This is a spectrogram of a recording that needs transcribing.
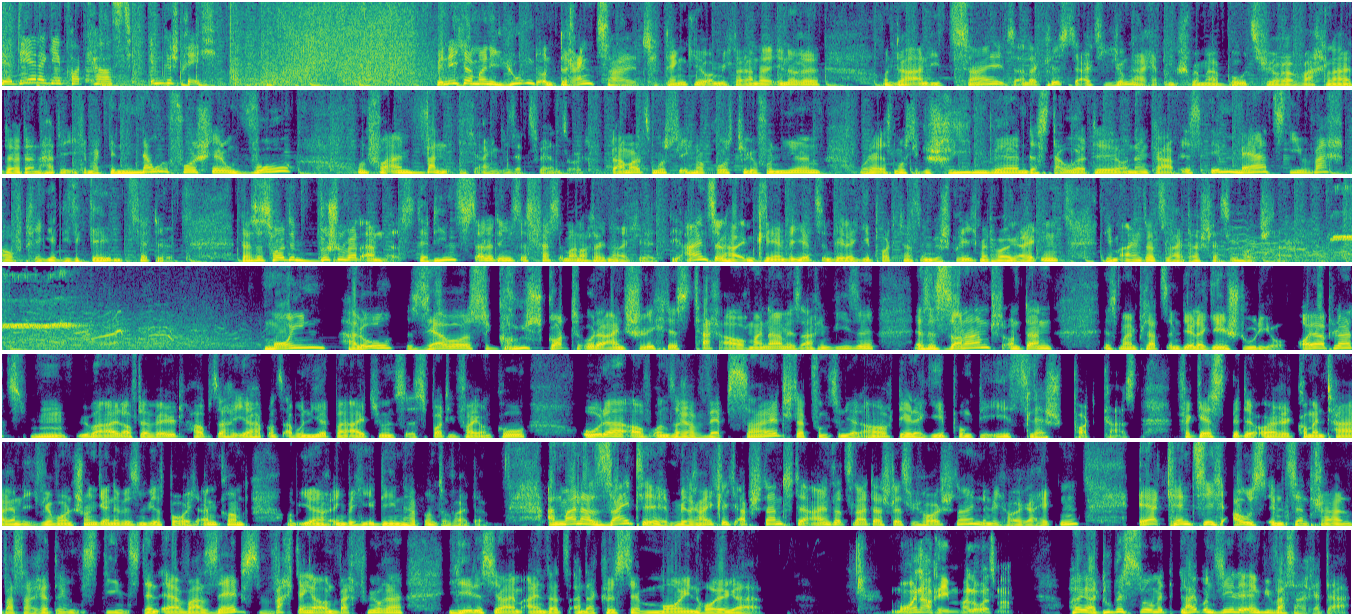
Der DLRG-Podcast im Gespräch. Wenn ich an meine Jugend- und Drangzeit denke und mich daran erinnere, und da an die Zeit an der Küste als junger Rettungsschwimmer, Bootsführer, Wachleiter, dann hatte ich immer genaue Vorstellungen, wo und vor allem wann ich eingesetzt werden sollte. Damals musste ich noch groß telefonieren oder es musste geschrieben werden, das dauerte und dann gab es im März die Wachaufträge, diese gelben Zettel. Das ist heute ein bisschen was anders. Der Dienst allerdings ist fast immer noch der gleiche. Die Einzelheiten klären wir jetzt im DLRG-Podcast im Gespräch mit Holger Hecken, dem Einsatzleiter Schleswig-Holstein. Moin, hallo, Servus, Grüß Gott oder ein schlichtes Tag auch. Mein Name ist Achim Wiese. Es ist Sonnabend und dann ist mein Platz im DLRG-Studio. Euer Platz? Hm, überall auf der Welt. Hauptsache, ihr habt uns abonniert bei iTunes, Spotify und Co oder auf unserer Website, das funktioniert auch, dlg.de slash podcast. Vergesst bitte eure Kommentare nicht. Wir wollen schon gerne wissen, wie es bei euch ankommt, ob ihr noch irgendwelche Ideen habt und so weiter. An meiner Seite mit reichlich Abstand der Einsatzleiter Schleswig-Holstein, nämlich Holger Hecken. Er kennt sich aus im zentralen Wasserrettungsdienst, denn er war selbst Wachgänger und Wachführer jedes Jahr im Einsatz an der Küste. Moin, Holger. Moin Achim, hallo erstmal. Holger, du bist so mit Leib und Seele irgendwie Wasserretter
